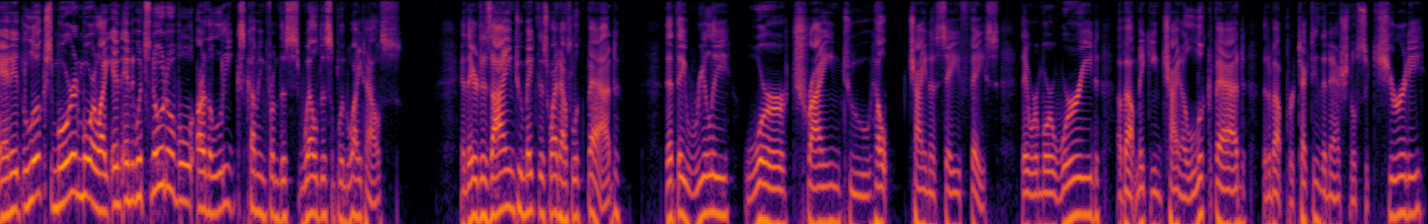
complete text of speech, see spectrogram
And it looks more and more like, and, and what's notable are the leaks coming from this well disciplined White House. And they are designed to make this White House look bad that they really were trying to help China save face. They were more worried about making China look bad than about protecting the national security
